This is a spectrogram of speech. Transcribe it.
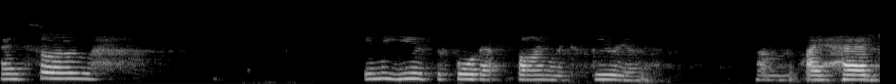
And so, in the years before that final experience, um, I had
